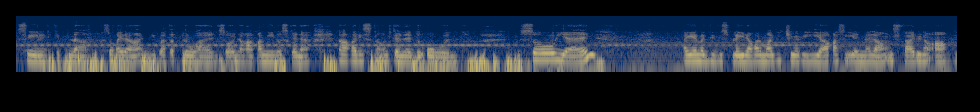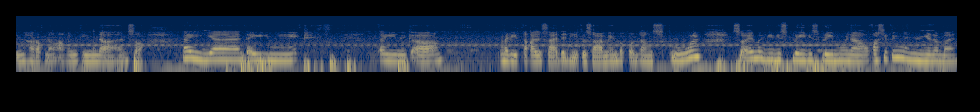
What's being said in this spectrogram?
sale dikit na. So, kailangan, di ba, tatluhan. So, nakaka-minus ka na, nakaka-discount ka na doon. So, yan. Ayan, magdi-display na ako ng mga chicheria kasi yan na lang ang estado ng aking harap ng aking tindahan. So, ayan, tahimik. Tahimik ang maliit na kalsada dito sa amin papuntang school. So, ay magdi-display-display muna ako kasi tingnan nyo naman.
